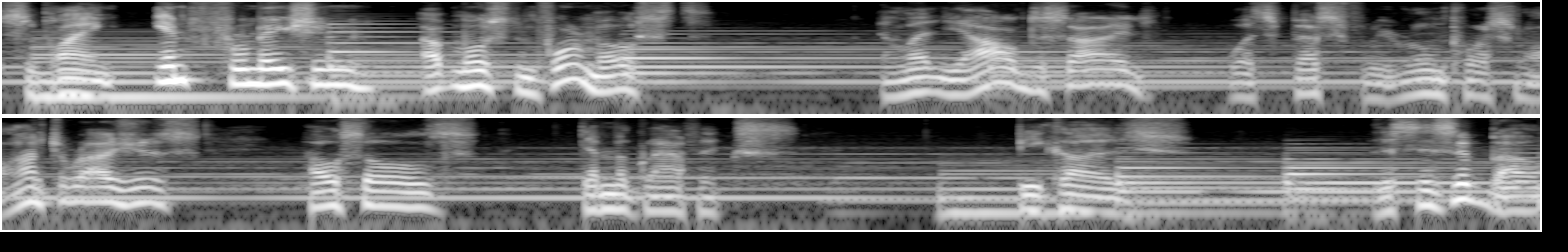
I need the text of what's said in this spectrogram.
supplying information upmost and foremost, and letting y'all decide what's best for your own personal entourages, households, demographics, because this is about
